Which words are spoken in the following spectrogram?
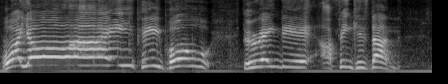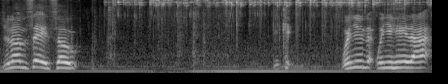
Why, people? The reindeer, I think, is done. Do you know what I'm saying? So, when you when you hear that,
